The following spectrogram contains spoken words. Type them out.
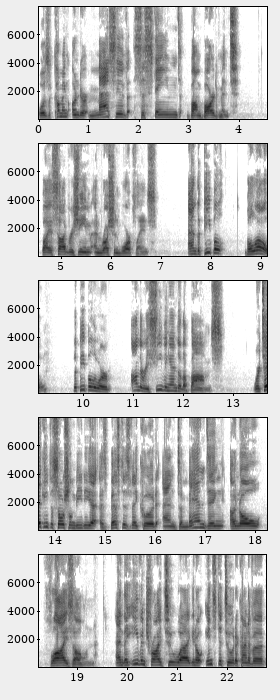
was coming under massive sustained bombardment by Assad regime and Russian warplanes. And the people below, the people who were on the receiving end of the bombs, were taking to social media as best as they could and demanding a no fly zone. And they even tried to, uh, you know, institute a kind of a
